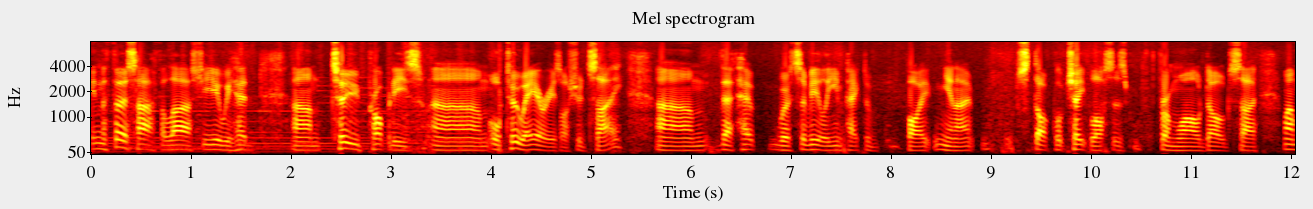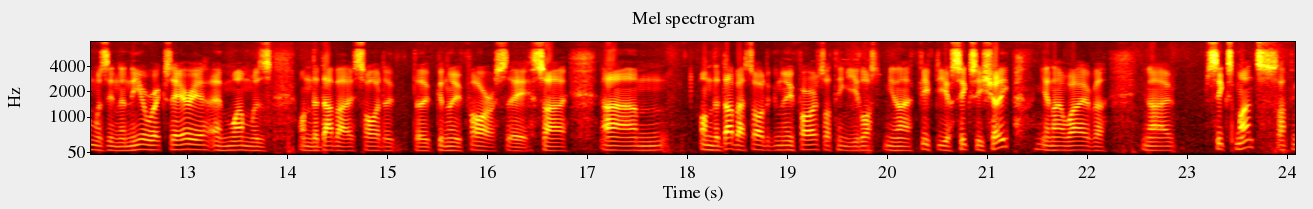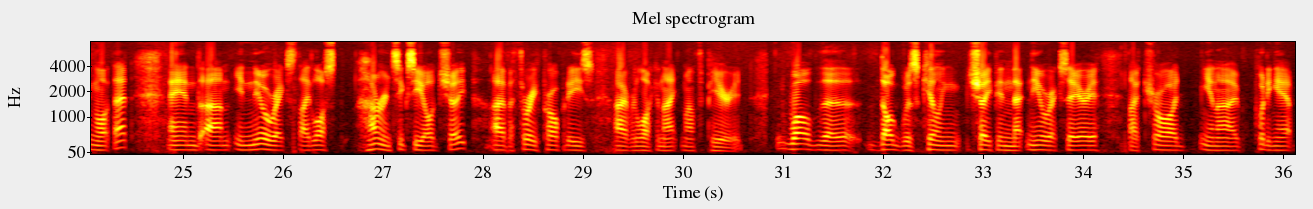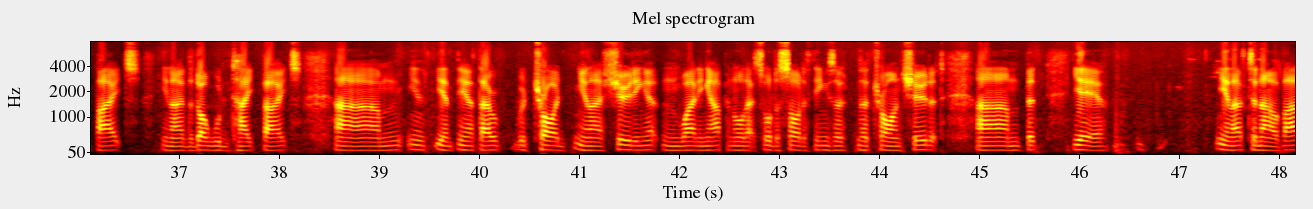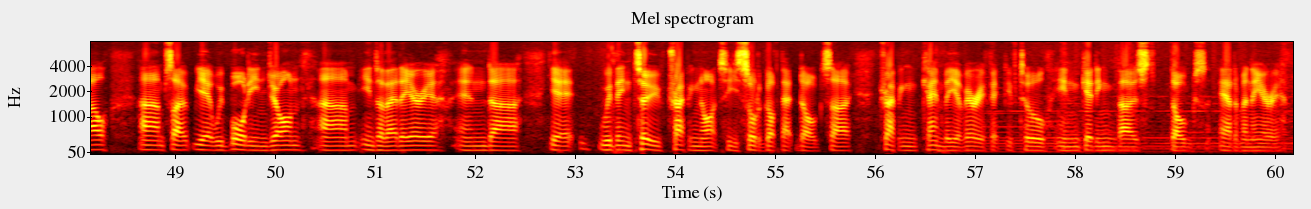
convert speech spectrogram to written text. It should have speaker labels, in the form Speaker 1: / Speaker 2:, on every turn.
Speaker 1: In the first half of last year we had um, two properties, um, or two areas I should say, um, that have, were severely impacted by, you know, stock sheep losses from wild dogs. So one was in the Neilrex area and one was on the Dubbo side of the Goonoo Forest there. So um, on the Dubbo side of Goonoo Forest I think you lost, you know, 50 or 60 sheep, you know, over, you know, six months, something like that. And um, in Neilrex, they lost 160 odd sheep over three properties over like an eight month period. While the dog was killing sheep in that Neilrex area, they tried, you know, putting out baits. You know, the dog wouldn't take baits. Um, you, you, know, they would try, you know, shooting it and waiting up and all that sort of side of things to, to try and shoot it. Um, but yeah, you know, to no avail. Um, so yeah, we brought in John um, into that area and uh, yeah, within two trapping nights he sort of got that dog. So trapping can be a very effective tool in getting those dogs out of an area.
